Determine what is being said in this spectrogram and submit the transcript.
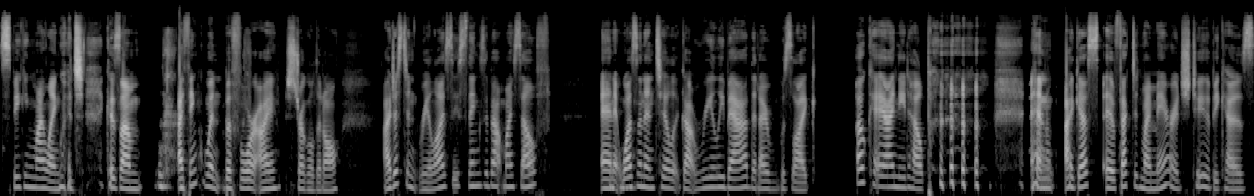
speaking my language because um I think when before I struggled at all, I just didn't realize these things about myself. And mm-hmm. it wasn't until it got really bad that I was like, okay, I need help. and. I guess it affected my marriage too because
